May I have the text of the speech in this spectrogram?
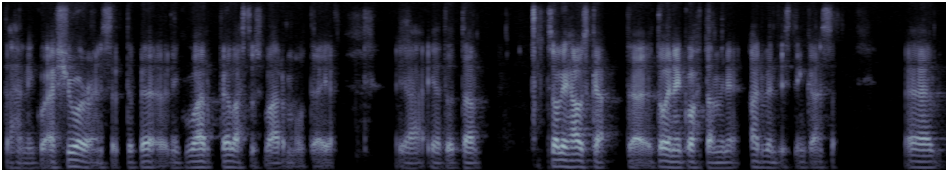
tähän niin kuin assurance, että pe, niin kuin var, pelastusvarmuuteen. Ja, ja, ja tota, se oli hauska toinen kohtaaminen Adventistin kanssa. Äh,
